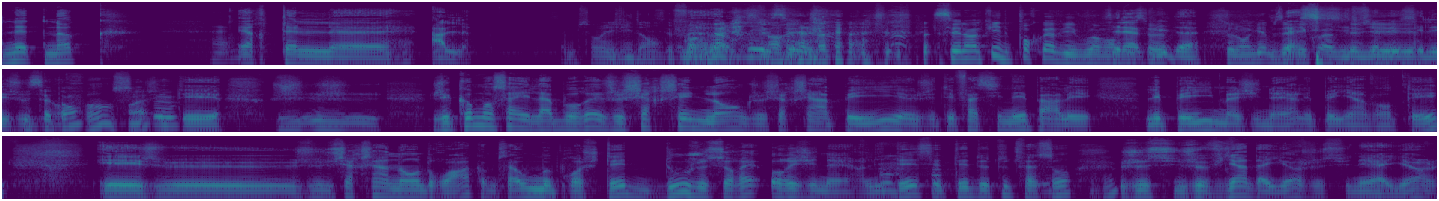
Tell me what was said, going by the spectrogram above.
netnok ertel euh, al. Ça me semble évident. C'est limpide. Pourquoi avez-vous inventé C'est ce- limpide. ce, langage Vous Ben, aviez quoi c'est- Vous vous savez, aviez c'est les jeux 17 ans. Ouais. J'ai commencé à élaborer, je cherchais une langue, je cherchais un pays, euh, j'étais fasciné par les, les pays imaginaires, les pays inventés. Et je, je cherchais un endroit comme ça où me projeter, d'où je serais originaire. L'idée, c'était de toute façon, je, suis, je viens d'ailleurs, je suis né ailleurs,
